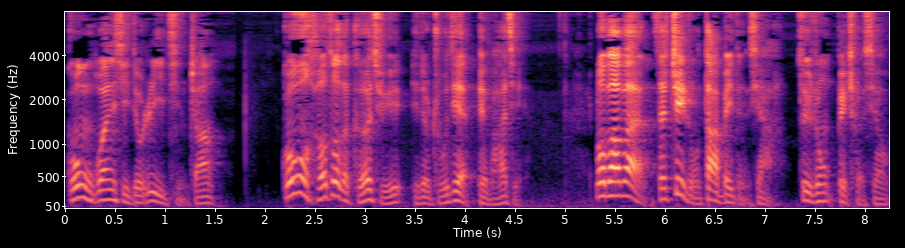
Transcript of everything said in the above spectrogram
国共关系就日益紧张，国共合作的格局也就逐渐被瓦解。洛巴万在这种大背景下，最终被撤销。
